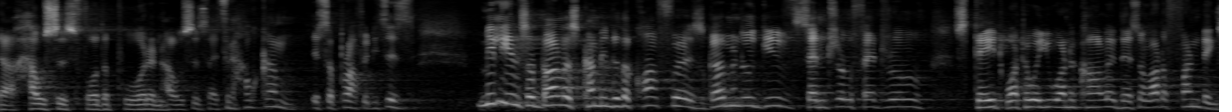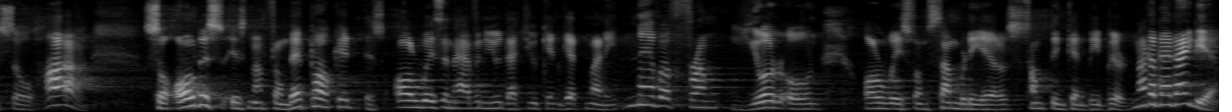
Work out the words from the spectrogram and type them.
uh, houses for the poor and houses. I said, How come it's a profit? He says, Millions of dollars come into the coffers. Government will give central, federal, state, whatever you want to call it. There's a lot of funding. So, ha! So, all this is not from their pocket. There's always an avenue that you can get money. Never from your own, always from somebody else. Something can be built. Not a bad idea.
